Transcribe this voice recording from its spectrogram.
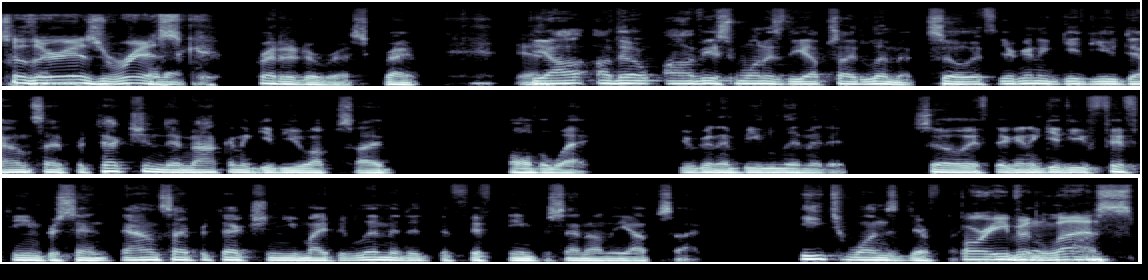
so there is risk. Creditor risk, right? The Yeah. o- other obvious one is the upside limit. So if they're going to give you downside protection, they're not going to give you upside all the way. You're going to be limited. So if they're going to give you 15% downside protection, you might be limited to 15% on the upside. Each one's different. Or even less.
